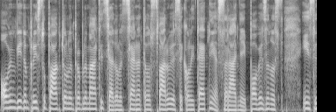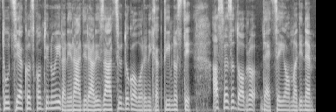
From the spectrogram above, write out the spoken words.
Ovim vidom pristupa aktualnoj problematici adolescenata ostvaruje se kvalitetnija saradnja i povezanost institucija kroz kontinuirani rad i realizaciju dogovorenih aktivnosti, a sve za dobro dece i omladine.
